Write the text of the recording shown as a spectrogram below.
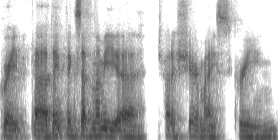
Great. Uh, th thanks, Steffan. Let me uh, try to share my screen.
